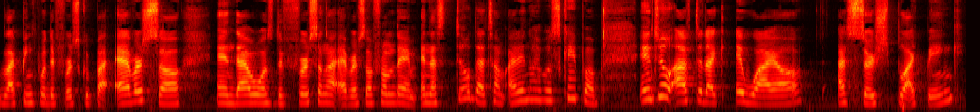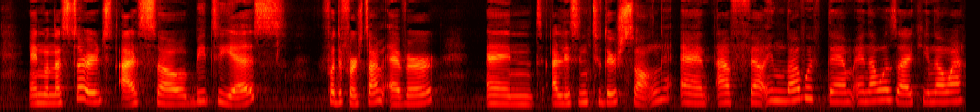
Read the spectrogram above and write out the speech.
Blackpink was the first group I ever saw, and that was the first song I ever saw from them. And I still that time I didn't know it was K-pop until after like a while I searched Blackpink, and when I searched, I saw BTS for the first time ever and I listened to their song and I fell in love with them and I was like, you know what?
